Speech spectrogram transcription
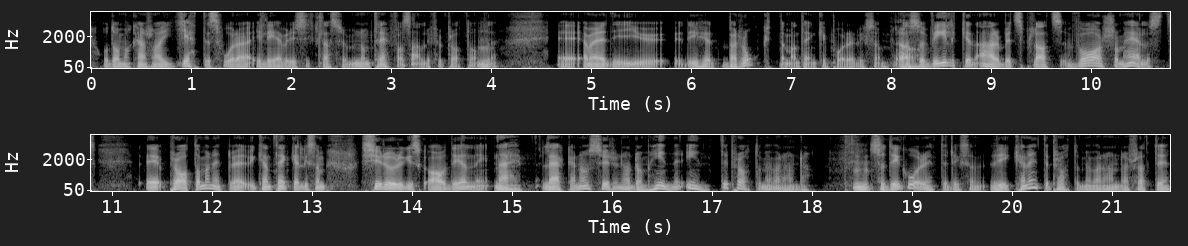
Och de har kanske har jättesvåra elever i sitt klassrum, men de träffas aldrig för att prata om mm. det. Eh, jag menar, det är ju det är helt barockt när man tänker på det. Liksom. Ja. Alltså vilken arbetsplats var som helst eh, pratar man inte med. Vi kan tänka liksom kirurgisk avdelning. Nej, läkarna och syrrorna de hinner inte prata med varandra. Mm. Så det går inte. Liksom. Vi kan inte prata med varandra för att det,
